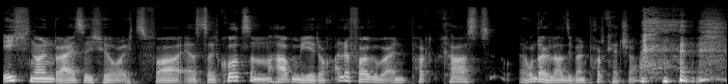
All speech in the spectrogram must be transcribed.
Ich, 39, höre euch zwar erst seit kurzem, haben mir jedoch alle Folgen über einen Podcast heruntergeladen, über einen Podcatcher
